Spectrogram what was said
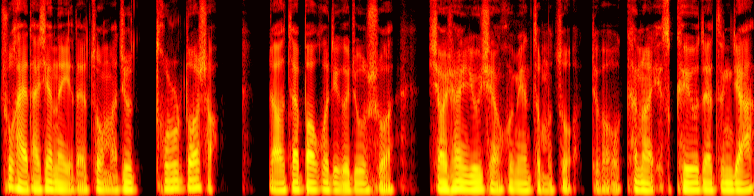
出海他现在也在做嘛，就投入多少？然后再包括这个，就是说小项优选后面怎么做，对吧？我看到 SKU 在增加，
